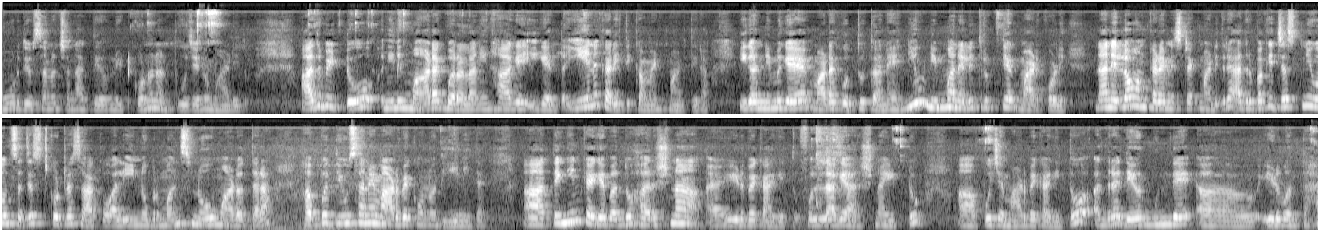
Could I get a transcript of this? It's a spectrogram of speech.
ಮೂರು ದಿವಸನೂ ಚೆನ್ನಾಗಿ ದೇವ್ರನ್ನ ಇಟ್ಕೊಂಡು ನಾನು ಪೂಜೆನೂ ಮಾಡಿದ್ದು. ಅದು ಬಿಟ್ಟು ನಿನಗೆ ಮಾಡೋಕ್ಕೆ ಬರಲ್ಲ, ನೀನು ಹಾಗೆ ಹೀಗೆ ಅಂತ ಏನಕ್ಕೆ ಆ ರೀತಿ ಕಮೆಂಟ್ ಮಾಡ್ತೀರಾ? ಈಗ ನಿಮಗೆ ಮಾಡೋಕ್ಕೆ ಗೊತ್ತು ತಾನೇ? ನೀವು ನಿಮ್ಮ ಮನೇಲಿ ತೃಪ್ತಿಯಾಗಿ ಮಾಡ್ಕೊಳ್ಳಿ. ನಾನೆಲ್ಲೋ ಒಂದು ಕಡೆ ಮಿಸ್ಟೇಕ್ ಮಾಡಿದರೆ ಅದ್ರ ಬಗ್ಗೆ ಜಸ್ಟ್ ನೀವು ಒಂದು ಸಜೆಸ್ಟ್ ಕೊಟ್ಟರೆ ಸಾಕು. ಅಲ್ಲಿ ಇನ್ನೊಬ್ರು ಮನ್ಸು ನೋವು ಮಾಡೋ ಥರ ಹಬ್ಬದ ದಿವಸನೇ ಮಾಡಬೇಕು ಅನ್ನೋದು ಏನಿದೆ? ತೆಂಗಿನಕಾಯಿಗೆ ಬಂದು ಅರ್ಶನ ಇಡಬೇಕಾಗಿತ್ತು. ಫುಲ್ಲಾಗಿ ಅರ್ಶನ ಇಟ್ಟು ಪೂಜೆ ಮಾಡಬೇಕಾಗಿತ್ತು. ಅಂದರೆ ದೇವ್ರ ಮುಂದೆ ಇಡುವಂತಹ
